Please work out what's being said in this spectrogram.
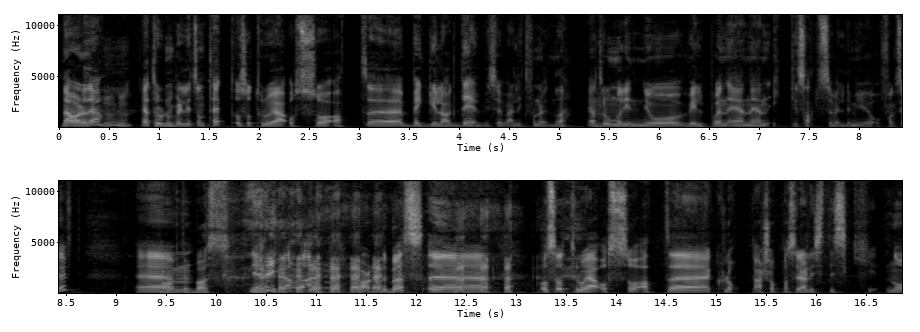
Nei, var det det, ja. Mm. Jeg tror den blir litt sånn tett, og så tror jeg også at uh, begge lag delvis vil være litt fornøyd med det. Jeg tror Mm. Mourinho vil på en 1-1 ikke satse veldig mye offensivt. Park the Um, bus. ja, ja, park the bus. Uh, og så tror jeg også at uh, Klopp er såpass realistisk nå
